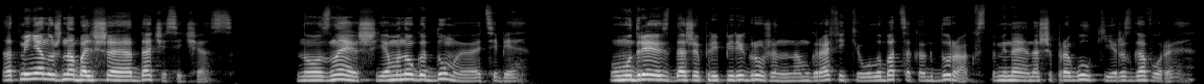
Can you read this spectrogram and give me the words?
От меня нужна большая отдача сейчас. Но, знаешь, я много думаю о тебе». Умудряюсь даже при перегруженном графике улыбаться как дурак, вспоминая наши прогулки и разговоры.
